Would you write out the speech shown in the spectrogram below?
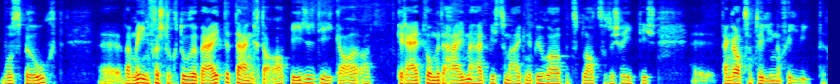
die es braucht. Wenn man Infrastrukturen breiter denkt, an Bildung, an Gerät, wo man daheim hat, bis zum eigenen Büroarbeitsplatz oder Schreibtisch, äh, dann geht es natürlich noch viel weiter.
